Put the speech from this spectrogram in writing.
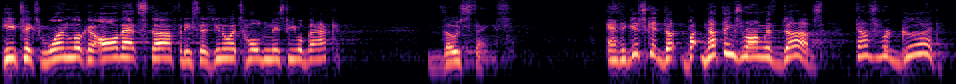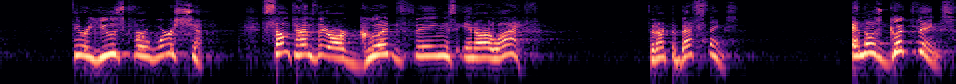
he takes one look at all that stuff and he says, You know what's holding these people back? Those things. And he gets get, but nothing's wrong with doves. Doves were good, they were used for worship. Sometimes there are good things in our life that aren't the best things. And those good things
